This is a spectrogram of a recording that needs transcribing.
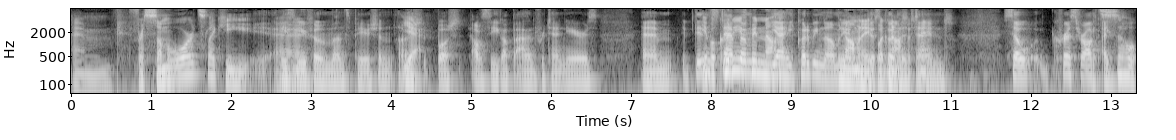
um, for some awards, like he uh, He's a new film, Emancipation. yeah. but obviously he got banned for ten years. Um, it didn't could step him. nom- yeah, he could have been nominated, nominated just but couldn't not attend. attend. So Chris Rock, It's I so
